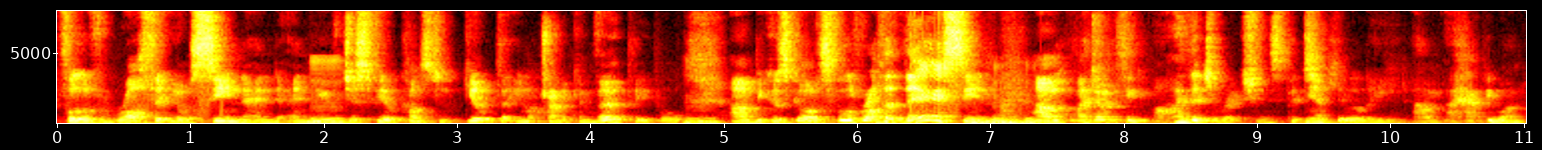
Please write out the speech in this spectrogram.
full of wrath at your sin and and you Mm. just feel constant guilt that you're not trying to convert people Mm. um, because God is full of wrath at their sin. Um, I don't think either direction is particularly um, a happy one.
